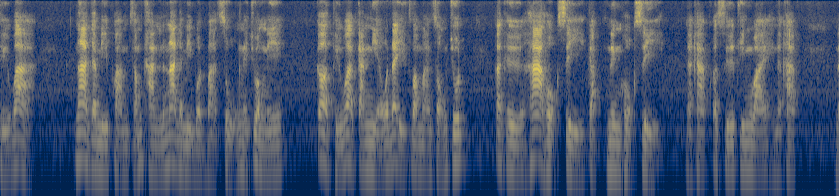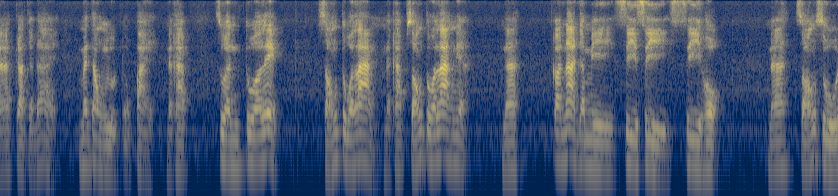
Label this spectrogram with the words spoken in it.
ถือว่าน่าจะมีความสำคัญและน่าจะมีบทบาทสูงในช่วงนี้ ก็ถือว่ากันเหนียวได้อีกประมาณ 2 ชุด ก็คือ 564 กับ 164 นะครับ ก็ซื้อทิ้งไว้นะครับนะก็จะได้ไม่ต้องหลุดออกไปนะครับ ส่วนตัวเลข 2 ตัวล่างนะครับ 2 ตัวล่างเนี่ยนะก็น่าจะมี 44 46 นะ 20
